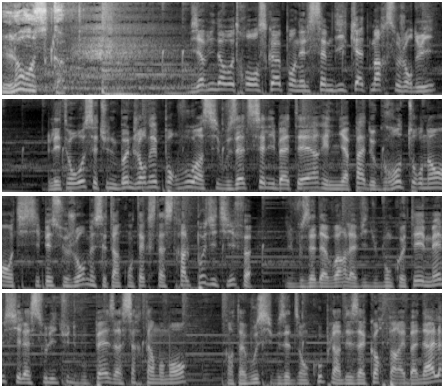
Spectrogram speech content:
L'horoscope. Bienvenue dans votre horoscope, on est le samedi 4 mars aujourd'hui. Les taureaux, c'est une bonne journée pour vous hein. si vous êtes célibataire. Il n'y a pas de grand tournant à anticiper ce jour, mais c'est un contexte astral positif. Il vous aide à voir la vie du bon côté, même si la solitude vous pèse à certains moments. Quant à vous, si vous êtes en couple, un désaccord paraît banal,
